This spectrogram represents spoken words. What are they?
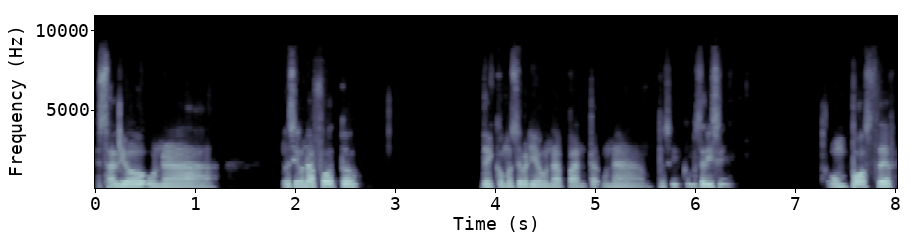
salió una, pues sí, una foto de cómo se vería una pantalla, una, pues sí, ¿cómo se dice? Un póster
